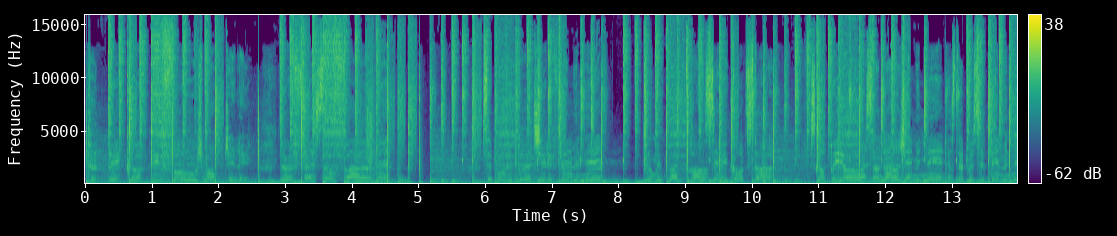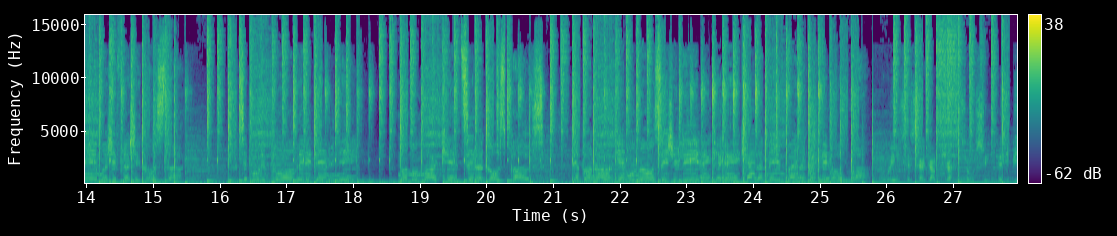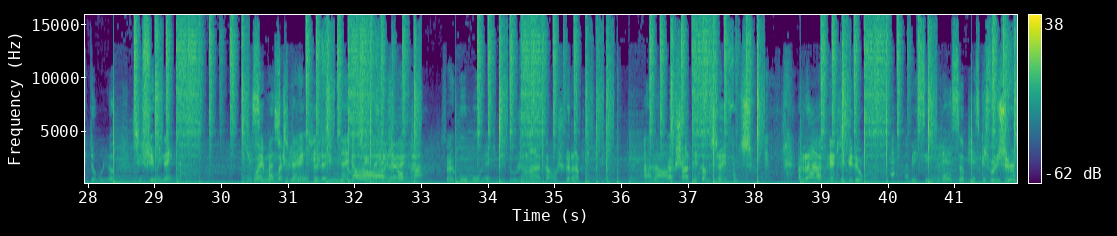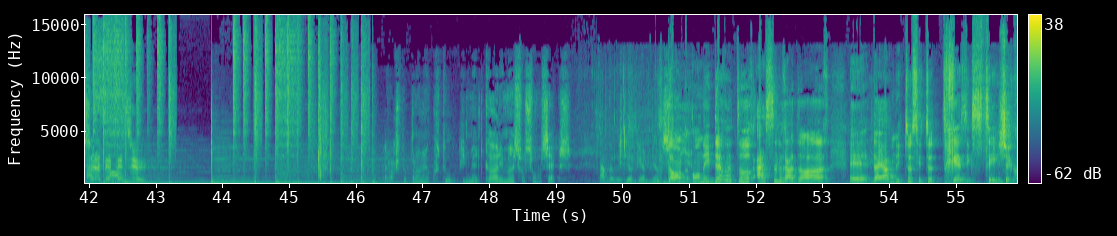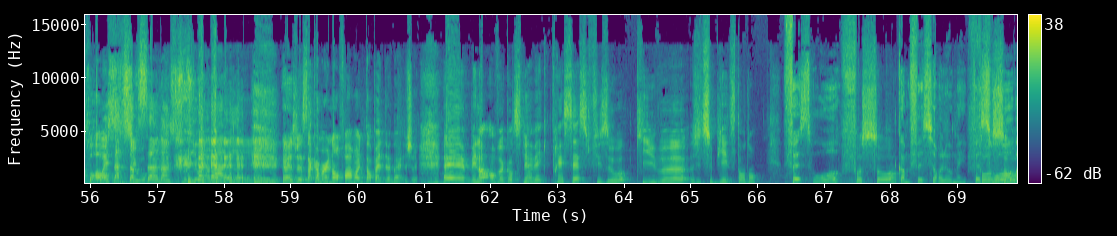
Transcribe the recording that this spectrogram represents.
Toutes les des faux, je j'ai les deux fesses en man. C'est pour les butch et les féminines. Tous mes potes trans et les gold stars. Scorpio, ascendant, Gemini. Destin peut se démener. Moi j'ai flashé co-star. C'est pour les pauvres et les démunis. Moi mon market, c'est la grosse pause. Dépendant de mon nom, c'est Julie, aka Calamine. Bonne à côté au bar. Oui, c'est ça, jeune, ça aussi. La libido, là, c'est féminin. C'est Ouais, mot masculin ça, et la féminin. libido, Ah, c'est. C'est un beau mot, la libido. J'en ai encore, je suis rempli de libido. Alors, alors. Chanter comme ça, il faut que tu sois rempli de libido. Mais c'est vrai, ça. Puis est-ce que Je vous le jure sur la tête de Dieu. Alors, je peux prendre un couteau puis le mettre carrément sur son sexe. Ah, ben oui. Donc, on est de retour à Sur le radar. Euh, D'ailleurs, on est tous et toutes très excités, je crois. Ouais, en ça se ressent dans le studio. Euh, je me sens comme un enfant avant une tempête de neige. Euh, mais là, on va continuer avec Princesse Fuso, qui va. J'ai-tu bien dit ton nom? Fussuo, Fuso. comme feu sur l'eau, mais Fuso.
